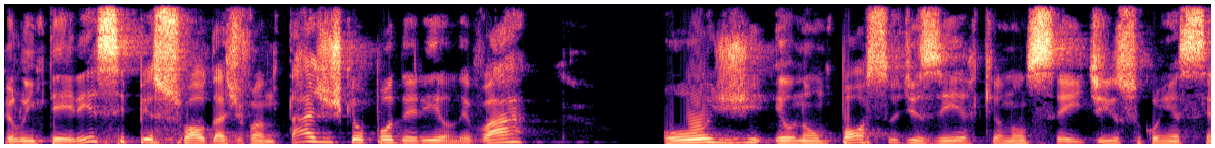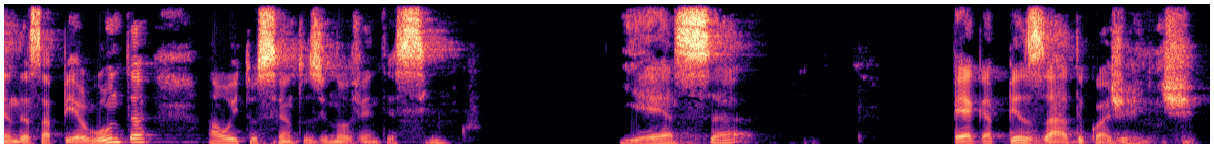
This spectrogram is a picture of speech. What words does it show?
pelo interesse pessoal das vantagens que eu poderia levar, hoje eu não posso dizer que eu não sei disso conhecendo essa pergunta a 895. E essa pega pesado com a gente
